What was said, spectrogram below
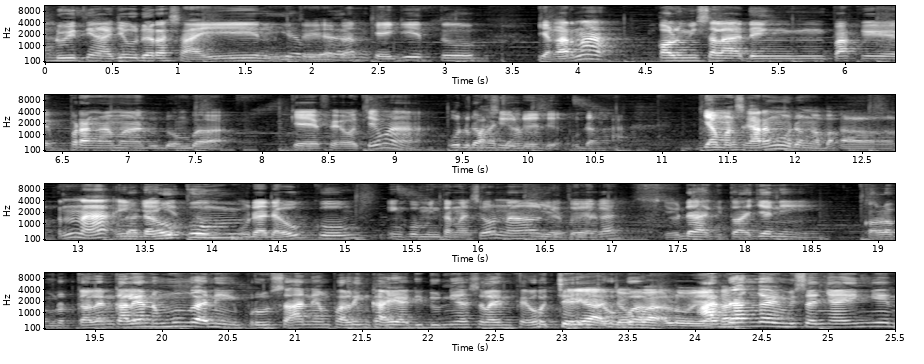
duitnya aja udah rasain Iya, gitu ya bener. kan, kayak gitu. Ya karena kalau misalnya ada yang pakai perang sama adu domba kayak VOC mah udah, Udah pasti udah udah, udah zaman sekarang udah nggak bakal kena Udah ada gitu. hukum. udah ada hukum hukum internasional Iya, gitu ya bener. kan Ya udah gitu aja nih. Kalau menurut kalian kalian nemu nggak nih perusahaan yang paling kaya di dunia selain VOC? Iya, coba lu, ya Ada kan? nggak yang bisa nyaingin?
